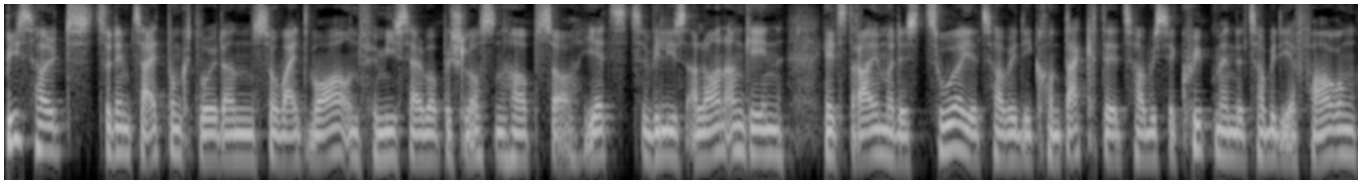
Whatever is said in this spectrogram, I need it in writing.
Bis halt zu dem Zeitpunkt, wo ich dann so weit war und für mich selber beschlossen habe, so, jetzt will ich es allein angehen, jetzt traue ich mir das zu, jetzt habe ich die Kontakte, jetzt habe ich das Equipment, jetzt habe ich die Erfahrung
